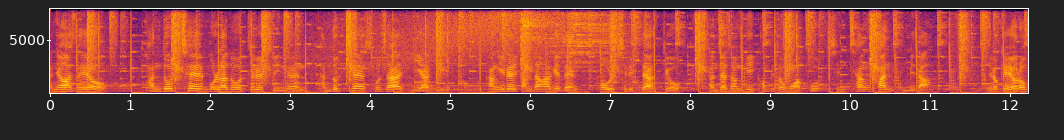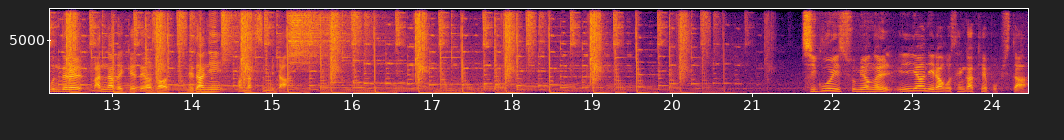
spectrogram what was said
안녕하세요. 반도체 몰라도 들을 수 있는 반도체 소자 이야기 강의를 담당하게 된 서울시립대학교 전자전기 컴퓨터공학부 신창환입니다. 이렇게 여러분들을 만나 뵙게 되어서 대단히 반갑습니다. 지구의 수명을 1년이라고 생각해 봅시다.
